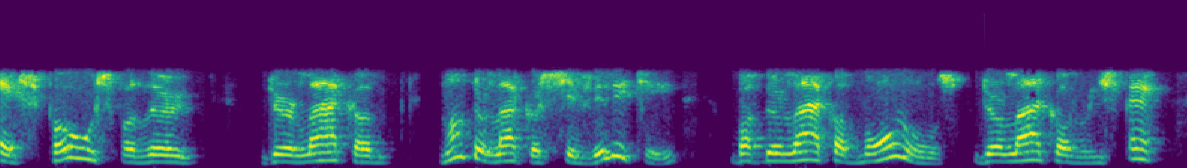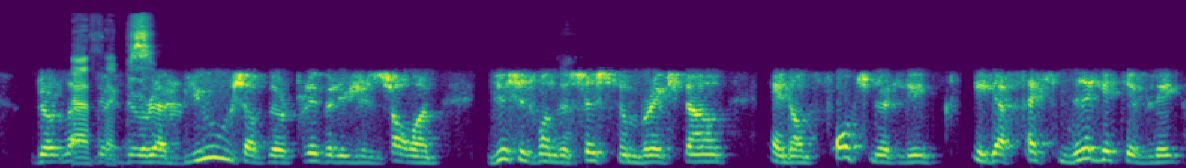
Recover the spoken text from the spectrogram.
exposed for their their lack of not their lack of civility, but their lack of morals, their lack of respect, their, their, their abuse of their privilege and so on. This is when the system breaks down, and unfortunately, it affects negatively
